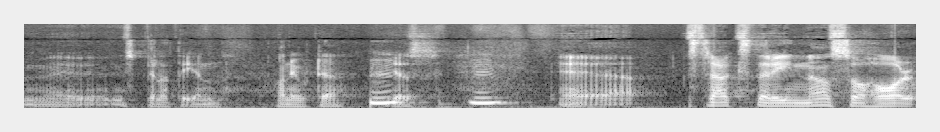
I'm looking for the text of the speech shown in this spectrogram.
eh, spelat in. Har ni gjort det? Mm. Yes. Mm. Eh, strax där innan så har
